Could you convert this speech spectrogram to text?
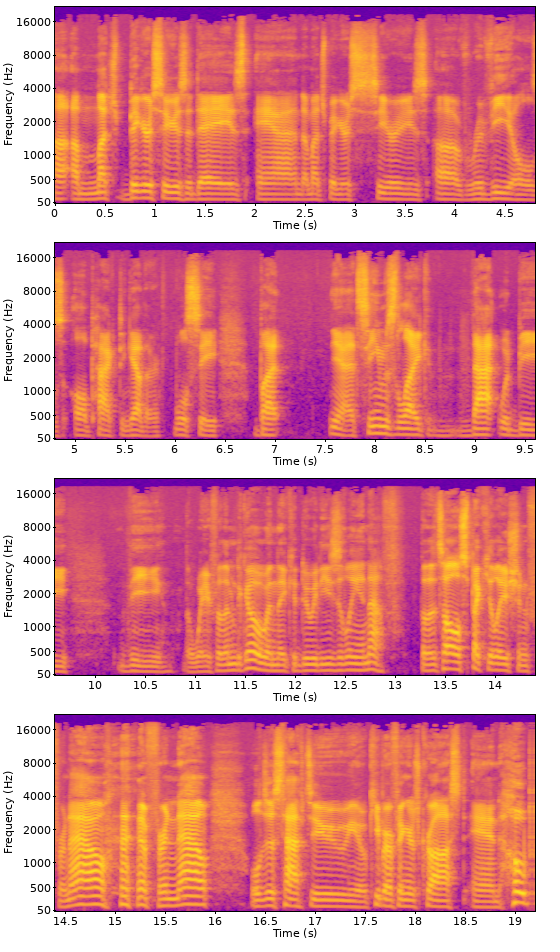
a, a, much bigger series of days and a much bigger series of reveals all packed together. We'll see, but yeah, it seems like that would be the the way for them to go, and they could do it easily enough. But it's all speculation for now. for now, we'll just have to, you know, keep our fingers crossed and hope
